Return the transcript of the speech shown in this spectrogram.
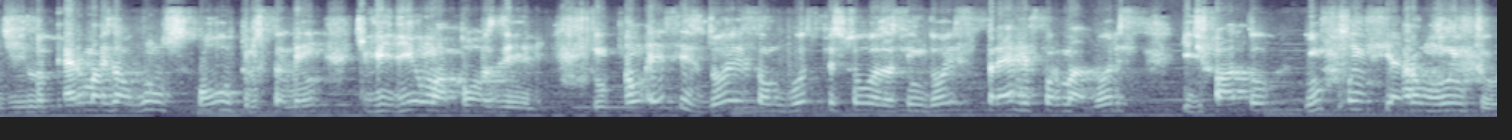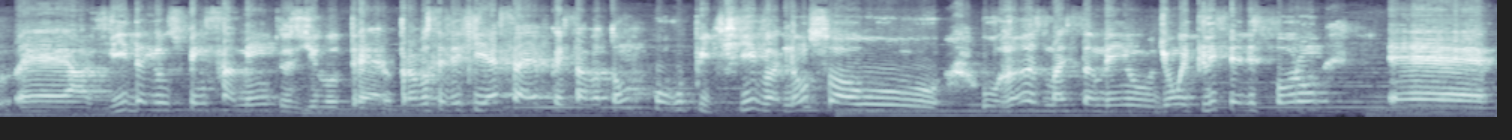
de Lutero, mas alguns outros também que viriam após ele. Então esses dois são duas pessoas, assim, dois pré-reformadores que de fato influenciaram muito é, a vida e os pensamentos de Lutero. Para você ver que essa época estava tão corruptiva, não só o, o Hans, mas também o John Wycliffe, eles foram é,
